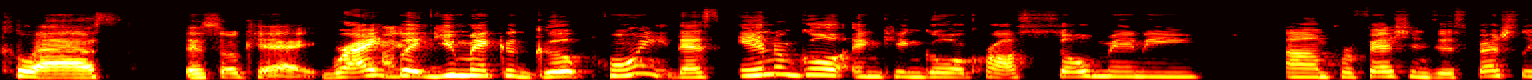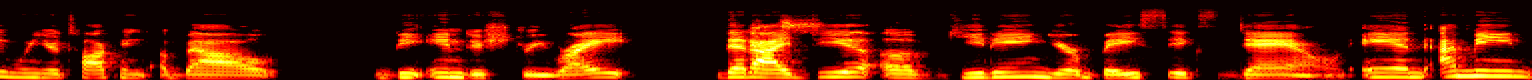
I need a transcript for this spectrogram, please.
class. It's okay. Right. I, but you make a good point. That's integral and can go across so many um, professions, especially when you're talking about the industry, right? that yes. idea of getting your basics down. And I mean,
